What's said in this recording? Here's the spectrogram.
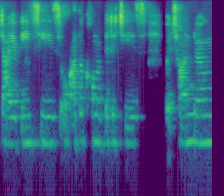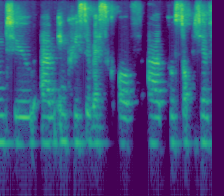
diabetes or other comorbidities, which are known to um, increase the risk of uh, postoperative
